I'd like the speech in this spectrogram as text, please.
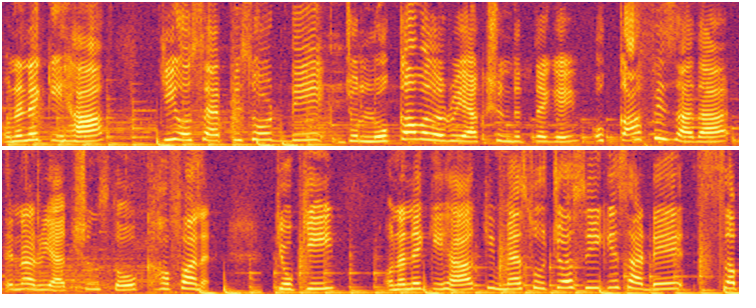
ਉਹਨਾਂ ਨੇ ਕਿਹਾ ਕਿ ਉਸ ਐਪੀਸੋਡ ਦੇ ਜੋ ਲੋਕਾਂ ਵੱਲੋਂ ਰਿਐਕਸ਼ਨ ਦਿੱਤੇ ਗਏ, ਉਹ ਕਾਫੀ ਜ਼ਿਆਦਾ ਇਹਨਾਂ ਰਿਐਕਸ਼ਨਸ ਤੋਂ ਖਫਾ ਨੇ। ਕਿਉਂਕਿ ਉਹਨਾਂ ਨੇ ਕਿਹਾ ਕਿ ਮੈਂ ਸੋਚਿਆ ਸੀ ਕਿ ਸਾਡੇ ਸਭ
